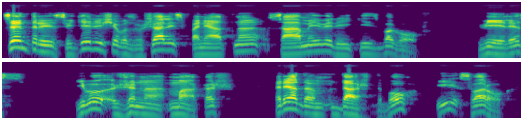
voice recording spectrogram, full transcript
В центре святилища возвышались, понятно, самые великие из богов. Велес, его жена Макаш, рядом Дажд-бог и Сварог.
